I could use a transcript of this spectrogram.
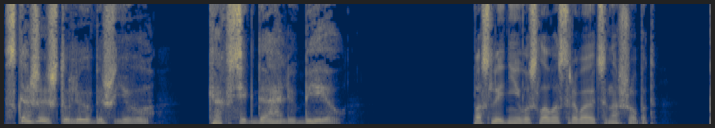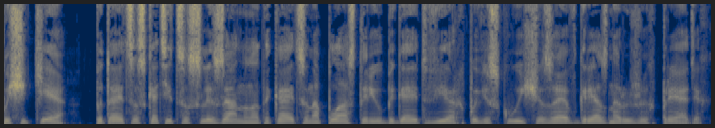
Скажи, что любишь его, как всегда любил». Последние его слова срываются на шепот. По щеке пытается скатиться слеза, но натыкается на пластырь и убегает вверх, по виску исчезая в грязно-рыжих прядях.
